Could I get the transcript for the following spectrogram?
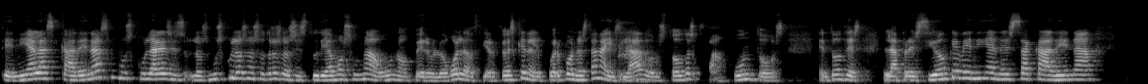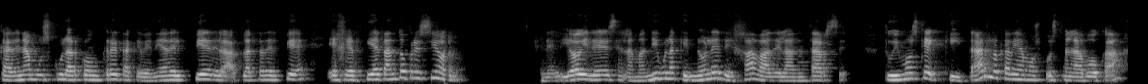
tenía las cadenas musculares, los músculos nosotros los estudiamos uno a uno, pero luego lo cierto es que en el cuerpo no están aislados, todos están juntos. Entonces, la presión que venía en esa cadena, cadena muscular concreta que venía del pie, de la planta del pie, ejercía tanto presión en el en la mandíbula, que no le dejaba adelantarse. Tuvimos que quitar lo que habíamos puesto en la boca,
